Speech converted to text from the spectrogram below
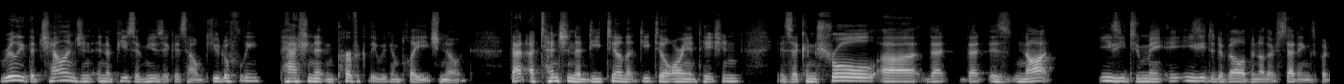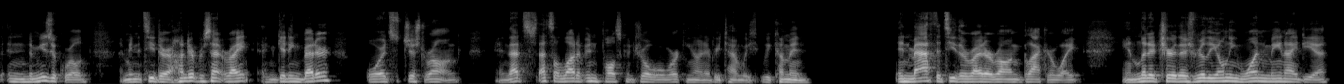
Really, the challenge in, in, a piece of music is how beautifully, passionate, and perfectly we can play each note. That attention to detail, that detail orientation, is a control uh, that that is not easy to make, easy to develop in other settings. But in the music world, I mean, it's either 100% right and getting better, or it's just wrong. And that's that's a lot of impulse control we're working on every time we, we come in. In math, it's either right or wrong, black or white. In literature, there's really only one main idea,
